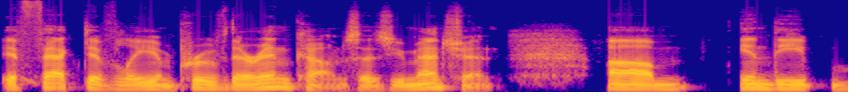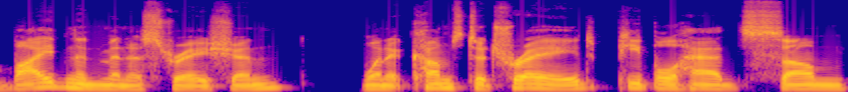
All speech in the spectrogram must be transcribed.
effectively improve their incomes, as you mentioned. Um, in the Biden administration, when it comes to trade, people had some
